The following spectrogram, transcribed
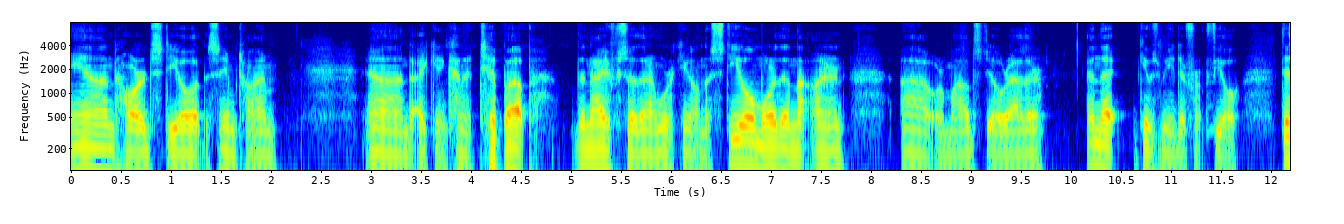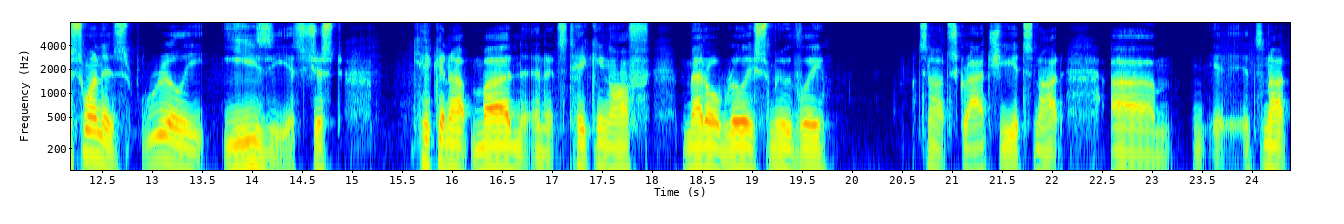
and hard steel at the same time. And I can kind of tip up the knife so that I'm working on the steel more than the iron, uh, or mild steel rather and that gives me a different feel. This one is really easy. It's just kicking up mud and it's taking off metal really smoothly. It's not scratchy. It's not um, it, it's not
